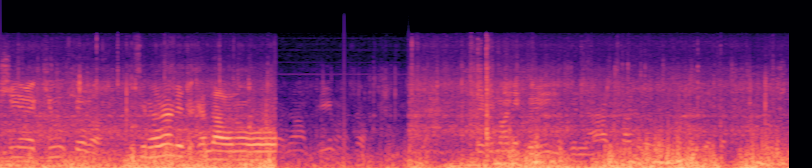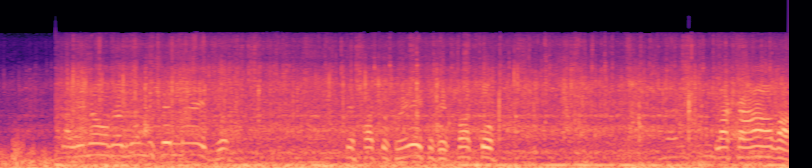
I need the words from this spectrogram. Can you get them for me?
scendere il chiucchiolo. Sì, mi avevano detto che andavano, andavano prima, non so. Se rimane quello, quell'altro. Dalle 9 alle 11 e mezzo. Si è fatto questo, si è fatto la cava.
